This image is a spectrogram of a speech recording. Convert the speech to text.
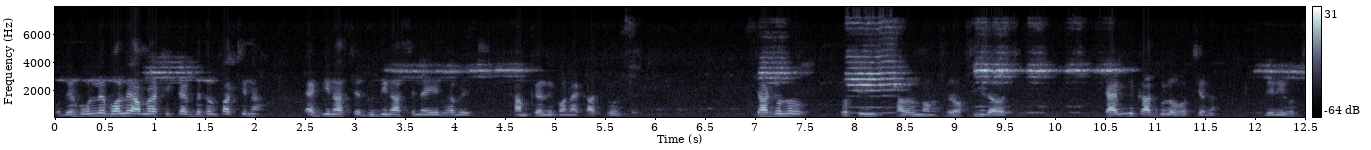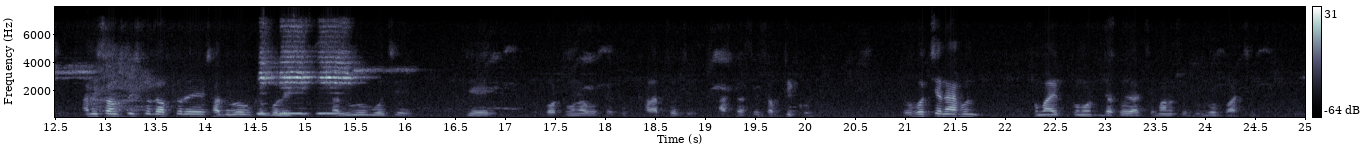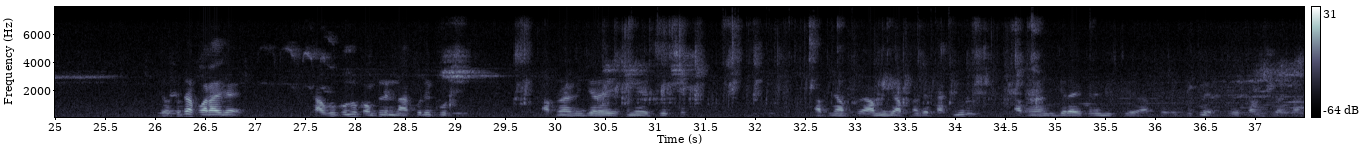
ওদের বললে বলে, আমরা ঠিকঠাক বেতন পাচ্ছি না। একদিন আসছে, দুদিন আসছে না, এইভাবে খামখেয়ালিপানায় কাজ চলছে। যার জন্য সত্যি সাধারণ মানুষের অসুবিধা হচ্ছে। টাইমলি কাজগুলো হচ্ছে না, দেরি হচ্ছে। আমি সংশ্লিষ্ট দপ্তরে সাধুবাবুকে বলেছি। সাধুবাবু বলছে যে, বর্তমান অবস্থা খুব খারাপ চলছে, আস্তে আস্তে সব ঠিক করবে। তো হচ্ছে না এখন, সময় ক্রমশ যত যাচ্ছে, মানুষের দুর্ভোগ বাড়ছে। যতটা পারা যায়, কাউকে কোনো কমপ্লেন না করে করছি। আপনারা নিজেরাই এখানে দেখছেন আপনি আপ- আমি আপনাদের ডাকিও আপনারা নিজেরা এখানে নিশ্চয়ই আপনাদের দেখলেন যে কাউন্সিলররা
